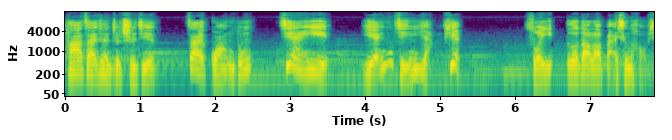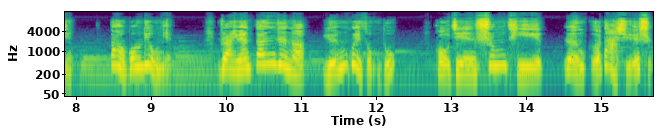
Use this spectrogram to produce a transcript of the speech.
他在任职期间，在广东。建议严谨雅片，所以得到了百姓的好评。道光六年，阮元担任了云贵总督，后进升体任阁大学士，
